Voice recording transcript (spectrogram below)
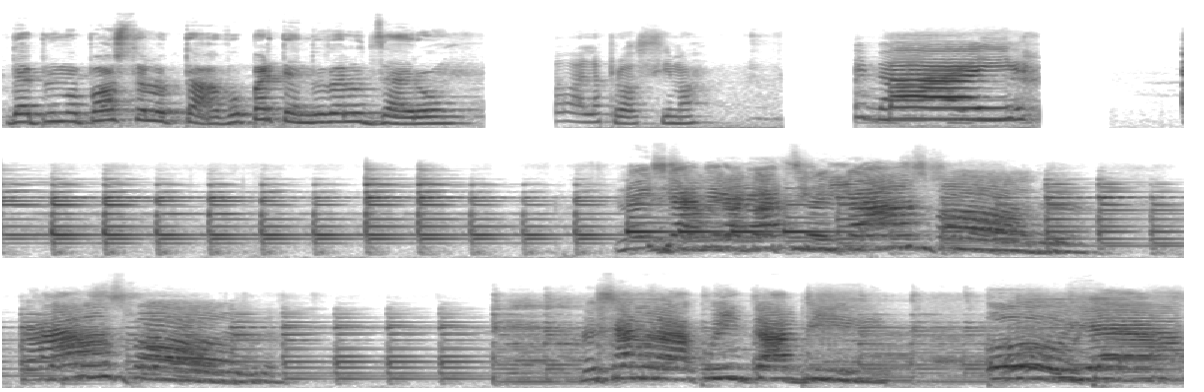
dal primo posto all'ottavo partendo dallo zero. Ciao, alla prossima! Bye bye! Noi siamo i ragazzi di Campspod. Quinta B. Oh yeah.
